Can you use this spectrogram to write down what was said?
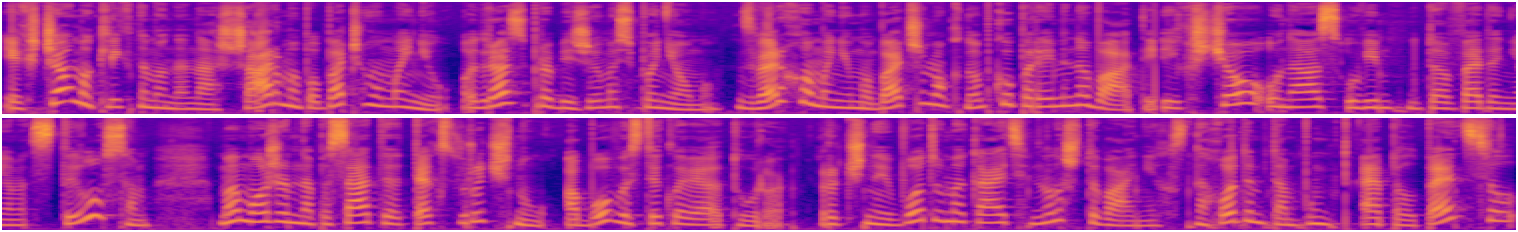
Якщо ми клікнемо на наш шар, ми побачимо меню, одразу пробіжимось по ньому. Зверху меню ми бачимо кнопку Перейменувати. Якщо у нас увімкнуто введення стилусом, ми можемо написати текст вручну або ввести клавіатуру. Ручний ввод вмикається в налаштуваннях, знаходимо там пункт Apple Pencil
